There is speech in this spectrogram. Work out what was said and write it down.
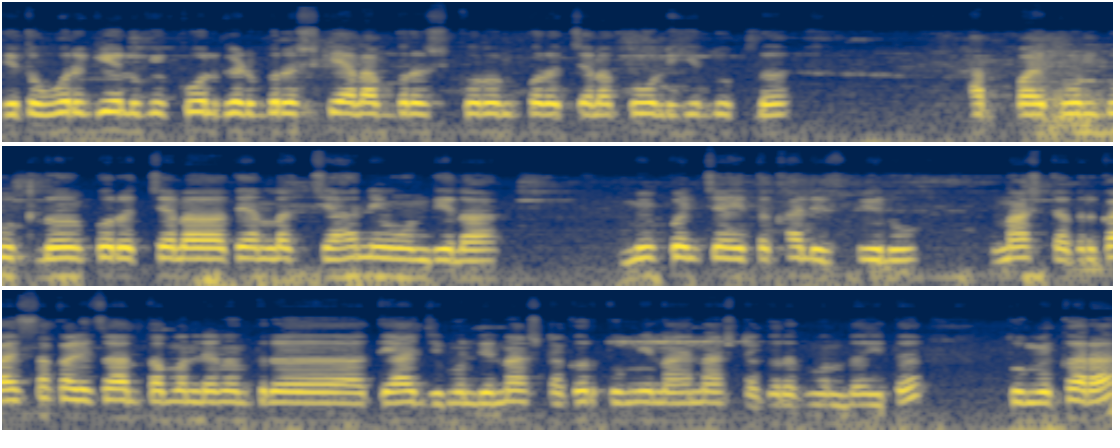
तिथं वर गेलो की कोलगेट ब्रश केला ब्रश करून परत त्याला तोंड ही धुतलं. हातपाय तोंड धुतलं परत त्याला त्यांना चहा नेऊन दिला. मी पण चहा इथं खालीच पिलो. नाश्ता तर काय सकाळी चालता म्हणल्यानंतर ते ती आजी म्हणली नाश्ता करतो. मी नाही नाश्ता करत. म्हणलं इथं तुम्ही करा.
